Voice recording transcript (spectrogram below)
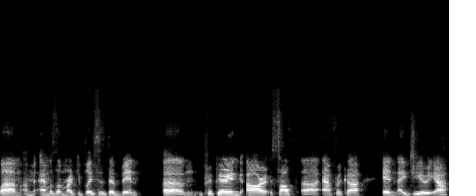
um, Amazon marketplaces, they've been um, preparing our South uh, Africa and Nigeria.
